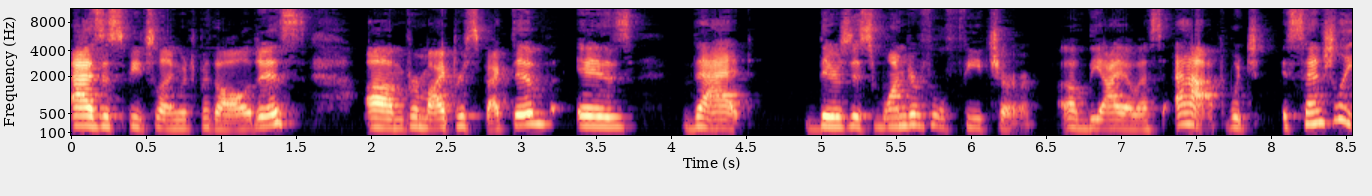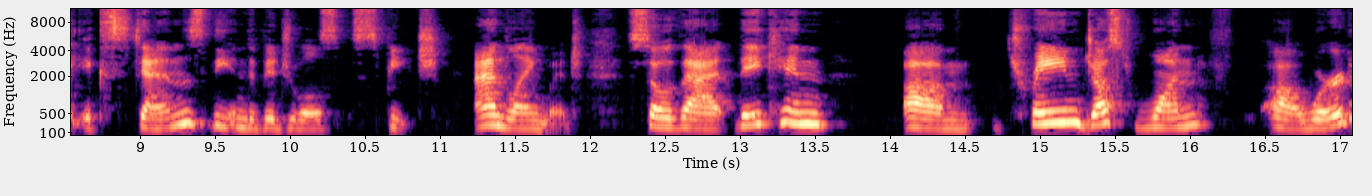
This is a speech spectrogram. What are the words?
as a speech language pathologist um, from my perspective is that there's this wonderful feature of the iOS app, which essentially extends the individual's speech and language so that they can um, train just one uh, word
